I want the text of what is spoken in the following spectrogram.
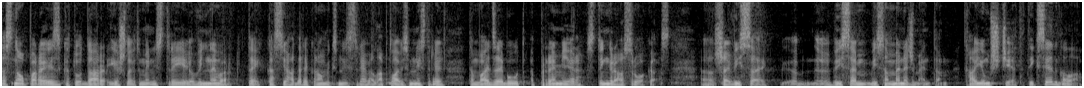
tas nav pareizi, ka to dara iekšlietu ministrija, jo viņi nevar teikt, kas jādara ekonomikas ministrijai vai labklājības ministrijai. Tam vajadzēja būt premjera stingrās rokās šai visai, visai, visam menedžmentam. Kā jums šķiet, tiksiet galā?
